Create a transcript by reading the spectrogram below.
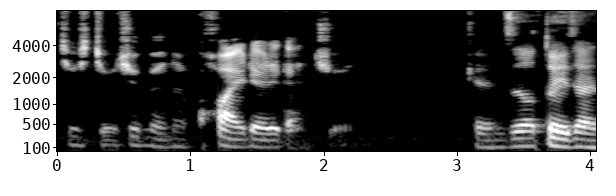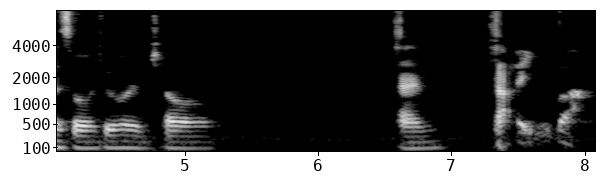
就就就没有那种快乐的感觉。可能之后对战的时候就会比较难打赢吧。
